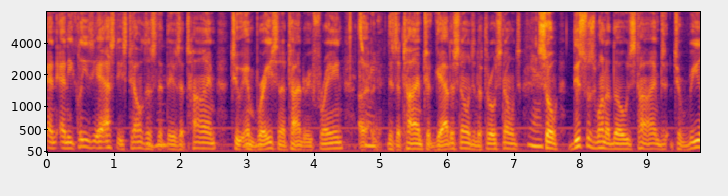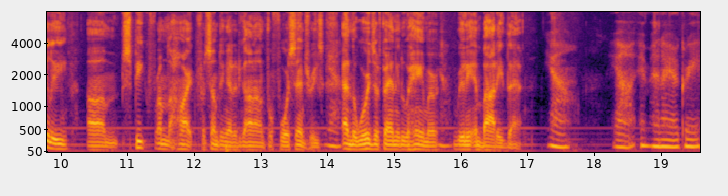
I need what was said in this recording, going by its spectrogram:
And, and Ecclesiastes tells us Mm-hmm. that there's a time to embrace and a time to refrain. Uh, right. There's a time to gather stones and to throw stones. Yes. So this was one of those times to really um, speak from the heart for something that had gone on for four centuries. And the words of Fannie Lou Hamer really embodied that. Yeah. Yeah, amen. I agree.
